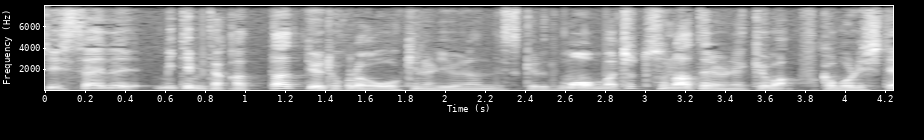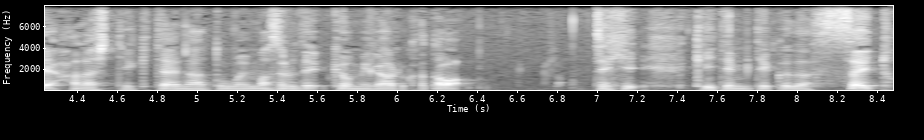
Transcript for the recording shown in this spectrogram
実際で見てみたかったっていうところが大きな理由なんですけれども、まあ、ちょっとそのあたりをね、今日は深掘りして話していきたいなと思いますので、興味がある方は、ぜひ聞いてみてください。と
